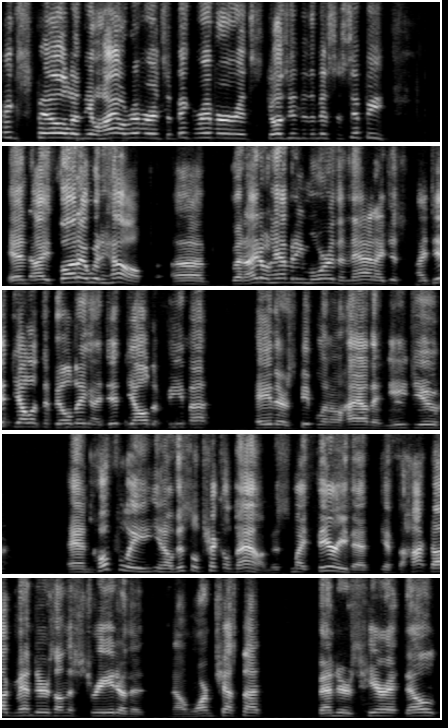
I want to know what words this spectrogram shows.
big spill in the Ohio River. It's a big river. It goes into the Mississippi, and I thought I would help, uh, but I don't have any more than that. I just I did yell at the building. I did yell to FEMA, "Hey, there's people in Ohio that need you." And hopefully, you know, this will trickle down. This is my theory that if the hot dog vendors on the street or the you know warm chestnut vendors hear it, they'll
